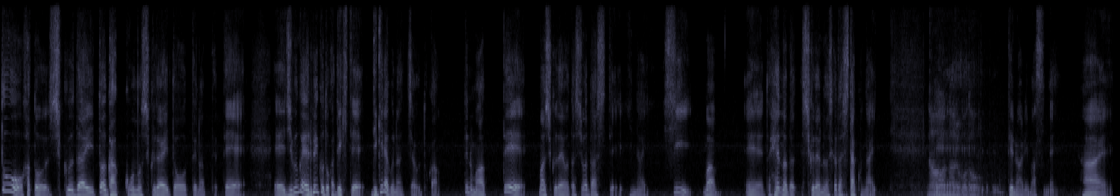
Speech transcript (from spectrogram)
と、あと宿題と学校の宿題とってなってて、えー自分がやるべきことができて、できなくなっちゃうとかっていうのもあって、まあ、宿題私は出していないし、まあえーと変なだ宿題の出し方はしたくない。ーあーえーなるほど。っていうのはありますね。はい。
